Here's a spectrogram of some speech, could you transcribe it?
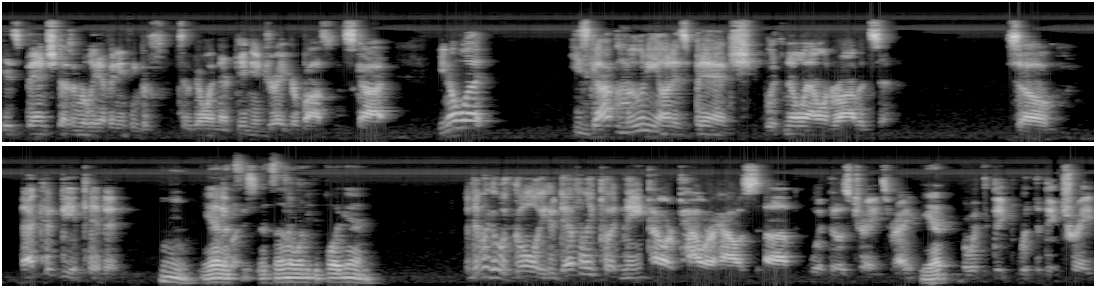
his bench doesn't really have anything to, to go in there. Kenyon Drake or Boston Scott. You know what? He's got Mooney on his bench with no Allen Robinson. So that could be a pivot. Hmm. Yeah, that's Anyways. that's another one you can plug in. But then we go with goalie, who definitely put name power powerhouse up with those trades, right? Yep. Or with the big with the big trade,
